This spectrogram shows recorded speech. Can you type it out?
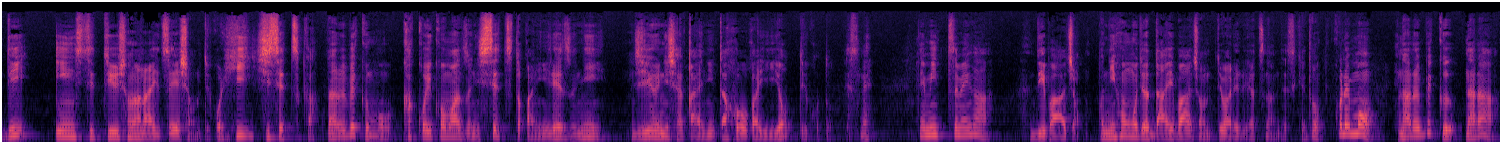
deinstitutionalization ってこれ非施設化。なるべくもう囲い込まずに施設とかに入れずに自由に社会にいた方がいいよっていうことですね。で、三つ目が diversion。これ日本語ではダイバージョンって言われるやつなんですけど、これもなるべくなら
